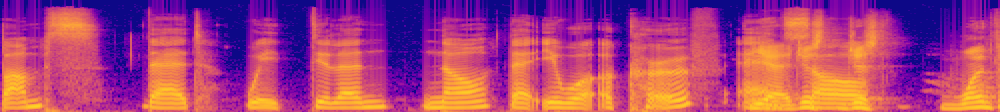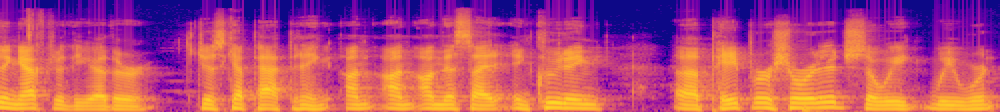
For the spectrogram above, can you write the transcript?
bumps that we didn't know that it will occur. And yeah, just so, just one thing after the other just kept happening on on, on this side, including uh, paper shortage. So we we weren't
